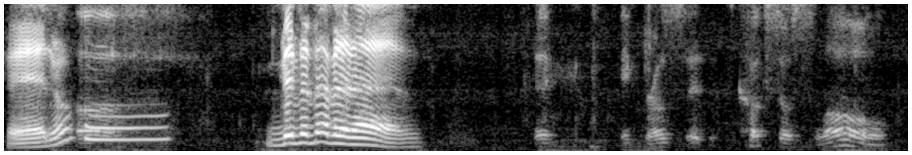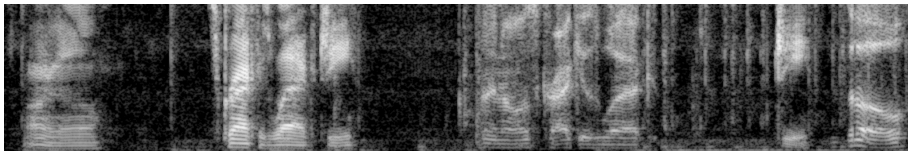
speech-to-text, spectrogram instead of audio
Hello. I It grows. It cooks so slow. I know. This crack is whack, G. I know this crack is whack. G. Though,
